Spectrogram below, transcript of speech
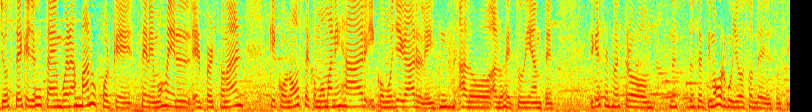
yo sé que ellos están en buenas manos porque tenemos el, personal que conoce cómo manejar y cómo llegarle a, a los estudiantes. Así que ese es nuestro, nos sentimos orgullosos de eso, sí.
